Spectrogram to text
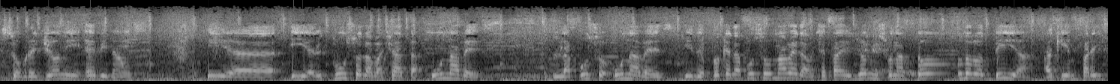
sobre Johnny Evidence y, eh, y él puso la bachata una vez la puso una vez y después que la puso una vez la bachata de Johnny suena to- todos los días aquí en París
